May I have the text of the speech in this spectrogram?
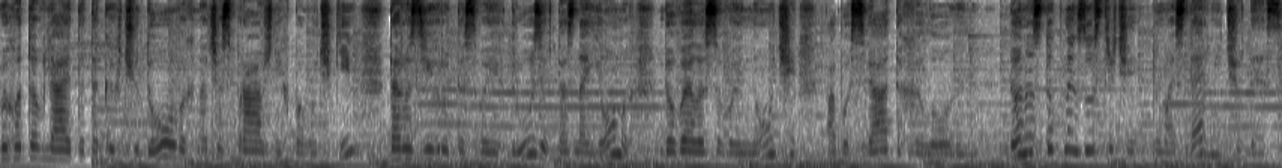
Виготовляйте таких чудових, наче справжніх павучків та розігруйте своїх друзів та знайомих до Велесової ночі або свята Хеллоуіну. До наступних зустрічей у майстерні чудес!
